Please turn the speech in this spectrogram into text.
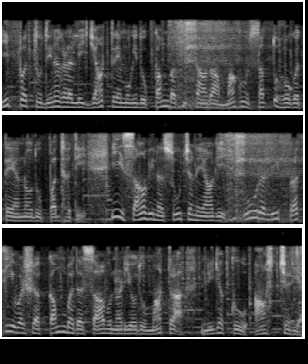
ಇಪ್ಪತ್ತು ದಿನಗಳಲ್ಲಿ ಜಾತ್ರೆ ಮುಗಿದು ಕಂಬ ಕಿತ್ತಾಗ ಮಗು ಸತ್ತು ಹೋಗುತ್ತೆ ಅನ್ನೋದು ಪದ್ಧತಿ. ಈ ಸಾವಿನ ಸೂಚನೆಯಾಗಿ ಊರಲ್ಲಿ ಪ್ರತಿ ವರ್ಷ ಕಂಬದ ಸಾವು ನಡೆಯೋದು ಮಾತ್ರ ನಿಜಕ್ಕೂ ಆಶ್ಚರ್ಯ.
